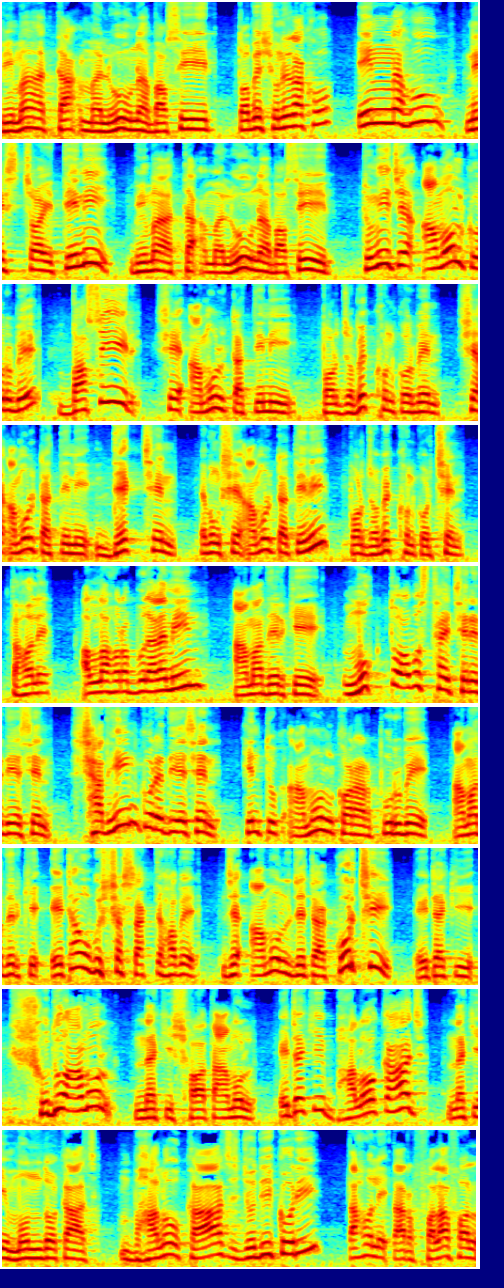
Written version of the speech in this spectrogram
বিমা তামালুনা বাসির। তবে শুনে রাখো, ইন্নাহু নিশ্চয় তিনি বিমা তামালুনা বাসির। তুমি যে আমল করবে, বাসির সে আমলটা তিনি পর্যবেক্ষণ করবেন, সে আমলটা তিনি দেখছেন এবং সে আমলটা তিনি পর্যবেক্ষণ করছেন। তাহলে আল্লাহ রব্বুল আলমিন আমাদেরকে মুক্ত অবস্থায় ছেড়ে দিয়েছেন, স্বাধীন করে দিয়েছেন। কিন্তু আমল করার পূর্বে আমাদেরকে এটাও বিশ্বাস রাখতে হবে যে আমল যেটা করছি, এটা কি শুধু আমল নাকি সৎ আমল? এটা কি ভালো কাজ নাকি মন্দ কাজ? ভালো কাজ যদি করি, তাহলে তার ফলাফল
